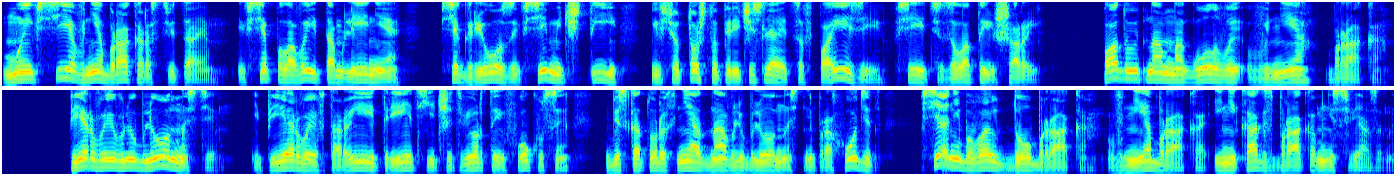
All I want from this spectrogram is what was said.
Мы все вне брака расцветаем, и все половые томления, все грезы, все мечты и все то, что перечисляется в поэзии, все эти золотые шары, падают нам на головы вне брака. Первые влюбленности, и первые, вторые, третьи, четвертые фокусы, без которых ни одна влюбленность не проходит, все они бывают до брака, вне брака и никак с браком не связаны.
